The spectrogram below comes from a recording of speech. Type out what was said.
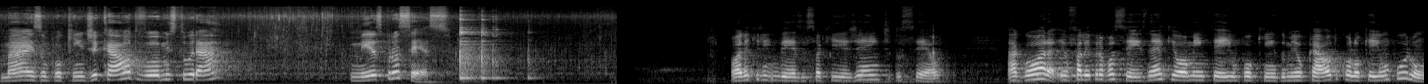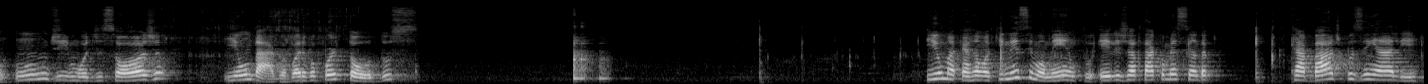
Mais um pouquinho de caldo, vou misturar. Mesmo processo. Olha que lindeza isso aqui, gente do céu. Agora, eu falei pra vocês, né, que eu aumentei um pouquinho do meu caldo, coloquei um por um. Um de molho de soja e um d'água. Agora eu vou pôr todos. E o macarrão aqui, nesse momento, ele já está começando a acabar de cozinhar ali.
